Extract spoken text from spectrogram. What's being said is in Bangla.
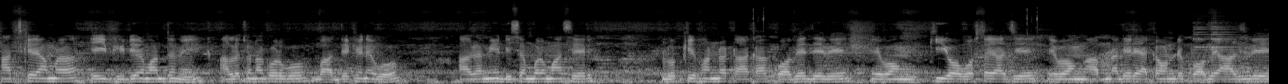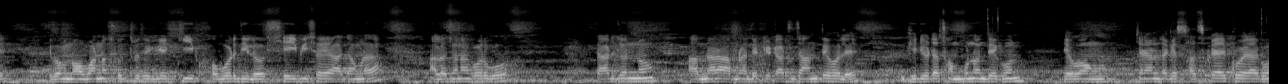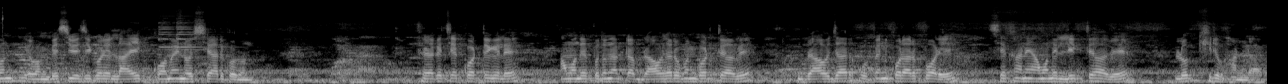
আজকে আমরা এই ভিডিওর মাধ্যমে আলোচনা করব বা দেখে নেব আগামী ডিসেম্বর মাসের লক্ষ্মীর ভাণ্ডার টাকা কবে দেবে এবং কী অবস্থায় আছে এবং আপনাদের অ্যাকাউন্টে কবে আসবে এবং নবান্ন সূত্র থেকে কী খবর দিল সেই বিষয়ে আজ আমরা আলোচনা করব। তার জন্য আপনারা আপনাদের স্টেটাস জানতে হলে ভিডিওটা সম্পূর্ণ দেখুন এবং চ্যানেলটাকে সাবস্ক্রাইব করে রাখুন এবং বেশি বেশি করে লাইক কমেন্ট ও শেয়ার করুন। সেটাকে চেক করতে গেলে আমাদের প্রথমে একটা ব্রাউজার ওপেন করতে হবে। ব্রাউজার ওপেন করার পরে সেখানে আমাদের লিখতে হবে লক্ষ্মীর ভাণ্ডার।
